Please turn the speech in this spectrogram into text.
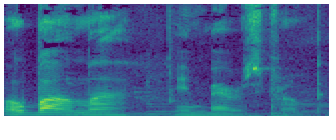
Obama embarrassed Trump.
